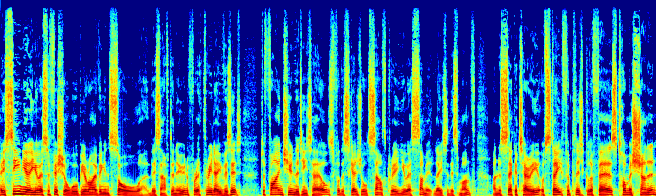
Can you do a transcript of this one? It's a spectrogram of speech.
A senior U.S. official will be arriving in Seoul this afternoon for a three-day visit to fine-tune the details for the scheduled South Korea-U.S. summit later this month. Under Secretary of State for Political Affairs Thomas Shannon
